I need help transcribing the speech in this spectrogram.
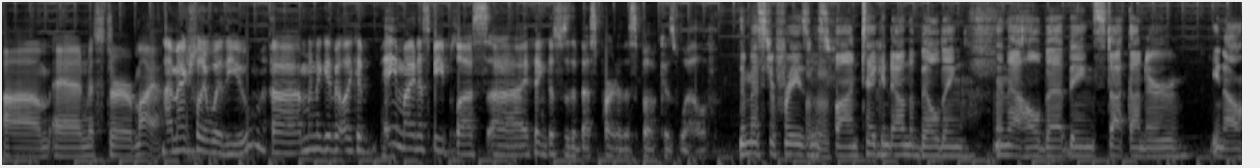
Um, and Mr. Maya. I'm actually with you. Uh, I'm gonna give it like a A minus B plus. Uh, I think this was the best part of this book as well. The Mr. Freeze was fun, taking down the building and that whole bit, being stuck under, you know,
